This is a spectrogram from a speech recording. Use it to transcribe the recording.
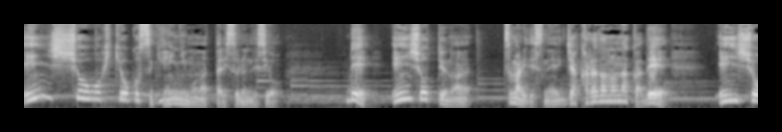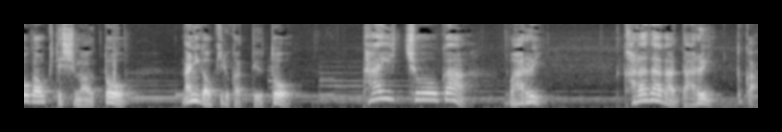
炎症を引き起こす原因にもなったりするんですよ。で、炎症っていうのは、つまりですね、じゃあ体の中で炎症が起きてしまうと、何が起きるかっていうと、体調が悪い、体がだるいとか、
